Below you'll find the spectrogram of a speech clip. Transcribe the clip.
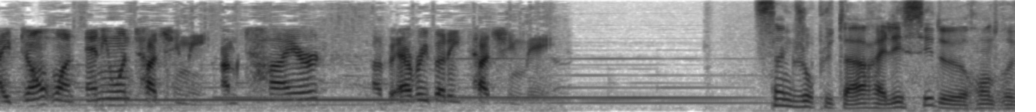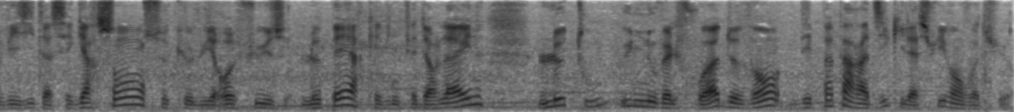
I don't want anyone touching me. I'm tired of everybody touching me. Cinq jours plus tard, elle essaie de rendre visite à ses garçons, ce que lui refuse le père, Kevin Federline, le tout une nouvelle fois devant des paparazzis qui la suivent en voiture.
